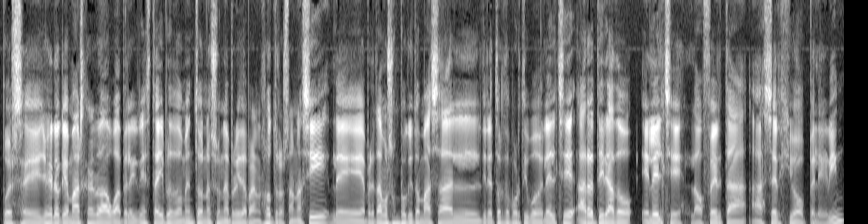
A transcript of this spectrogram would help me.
Pues eh, yo creo que más claro agua, Pellegrini está ahí, pero de momento no es una prioridad para nosotros. Aún así, le apretamos un poquito más al director deportivo del Elche. ¿Ha retirado el Elche la oferta a Sergio Pellegrín?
